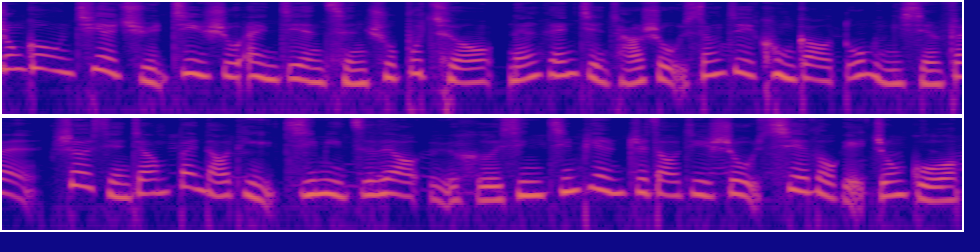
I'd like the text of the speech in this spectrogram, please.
中共窃取技术案件层出不穷，南韩检察署相继控告多名嫌犯，涉嫌将半导体机密资料与核心晶片制造技术泄露给中国。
